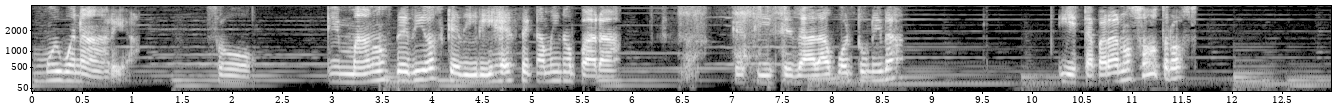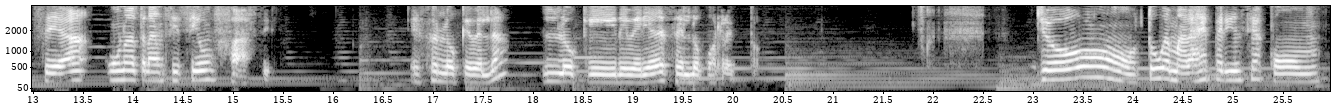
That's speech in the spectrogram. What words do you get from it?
Muy buena área. So, en manos de Dios que dirige ese camino para que si se da la oportunidad y está para nosotros, sea una transición fácil. Eso es lo que, ¿verdad? Lo que debería de ser lo correcto. Yo tuve malas experiencias con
